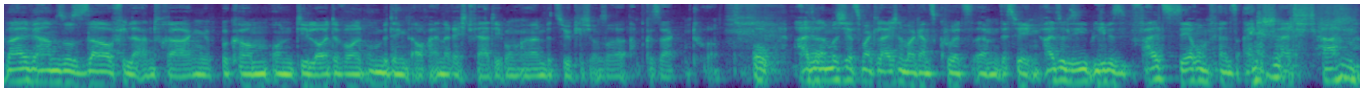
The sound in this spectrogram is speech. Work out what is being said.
weil wir haben so sau viele Anfragen bekommen und die Leute wollen unbedingt auch eine Rechtfertigung hören bezüglich unserer abgesagten Tour. Oh. Also dann muss ich jetzt mal gleich noch mal ganz kurz ähm, deswegen. Also liebe, falls Serum-Fans eingeschaltet haben,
